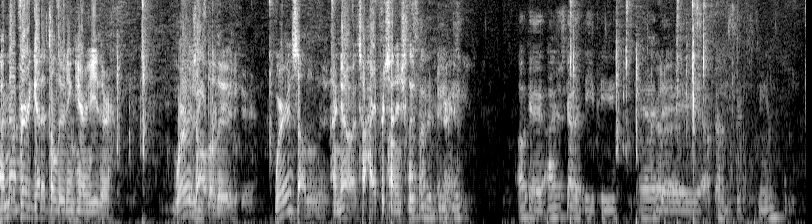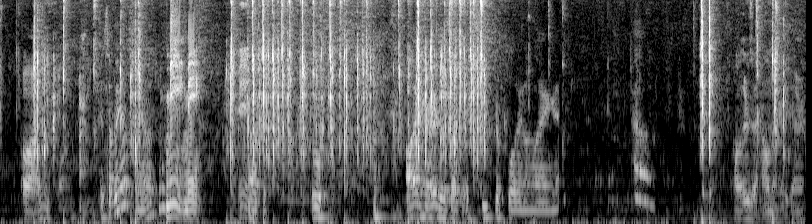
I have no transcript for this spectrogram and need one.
I'm not very good at the looting here either. Where is all the loot? Where is all the loot? I know it's a high percentage Oh, I loot found a area. DP. Okay, I just got a DP and a a shotgun. M16. Oh, I need one. Did somebody else land with me? Me, me. Me. Okay. Oof. All I heard was like a sheep deploy and I'm like, Oh, oh, there's a helmet right there.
